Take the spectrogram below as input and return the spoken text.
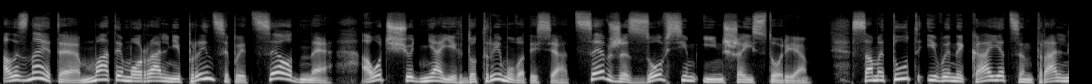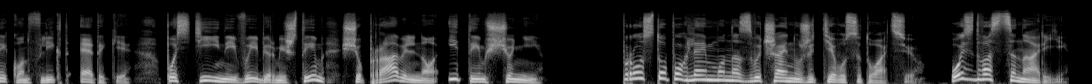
Але знаєте, мати моральні принципи це одне, а от щодня їх дотримуватися це вже зовсім інша історія. Саме тут і виникає центральний конфлікт етики, постійний вибір між тим, що правильно, і тим, що ні. Просто погляньмо на звичайну життєву ситуацію. Ось два сценарії.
